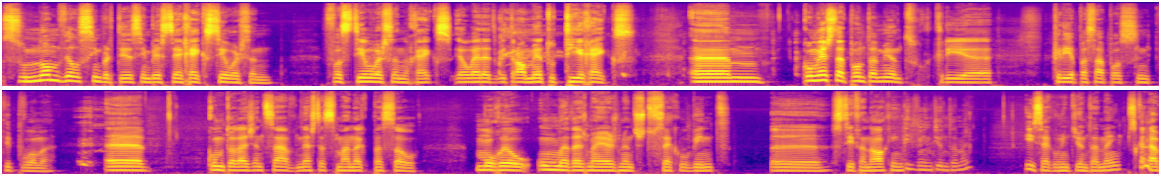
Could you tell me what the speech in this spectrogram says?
Se o nome dele se invertesse, em vez de ser Rex Tillerson, fosse Tillerson Rex, ele era literalmente o T-Rex. Um, com este apontamento, queria, queria passar para o seguinte diploma. Uh, como toda a gente sabe, nesta semana que passou, morreu uma das maiores mentes do século XX, uh, Stephen Hawking. E 21 também? E século XXI também, se calhar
